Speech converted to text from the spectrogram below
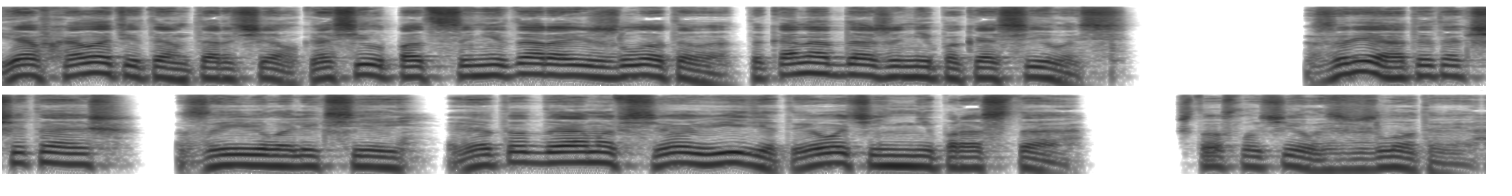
Я в халате там торчал, косил под санитара из Жлотова, так она даже не покосилась. «Зря ты так считаешь», — заявил Алексей. «Эта дама все видит и очень непроста. Что случилось в Жлотове?»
